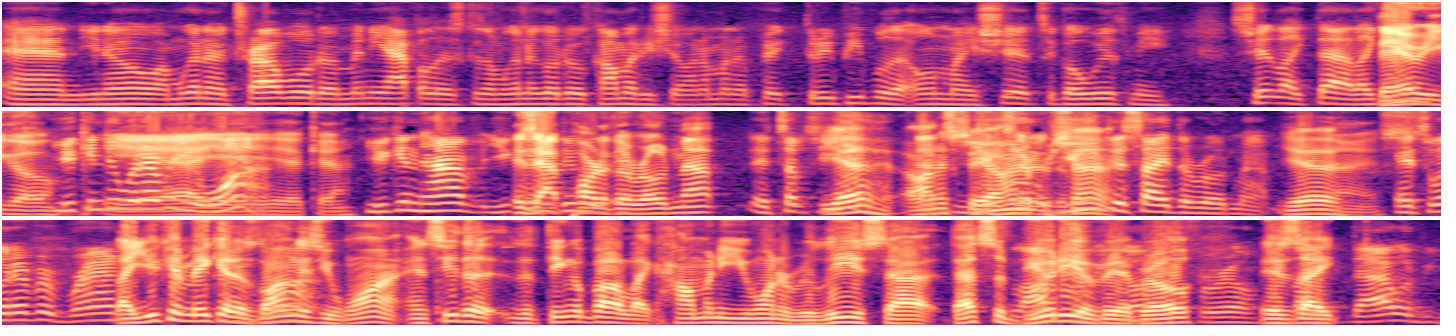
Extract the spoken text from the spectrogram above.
And you know, I'm gonna travel to Minneapolis because I'm gonna go to a comedy show, and I'm gonna pick three people that own my shit to go with me. Shit like that. Like There you go. You can do whatever Yeah, you want. Yeah, okay. You can have. You Is can that do part of the roadmap? It's up to yeah, you. Yeah, honestly, You- hundred You percent. decide the roadmap. Yeah. Nice. It's whatever brand. Like you can make it as long as you want, and see the the thing about like how many you want to release. That that's the Lots beauty of of it, bro. for real. Is like that would be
